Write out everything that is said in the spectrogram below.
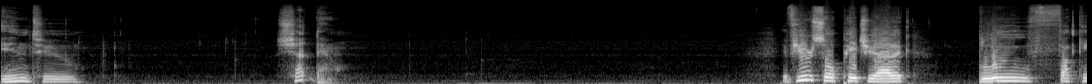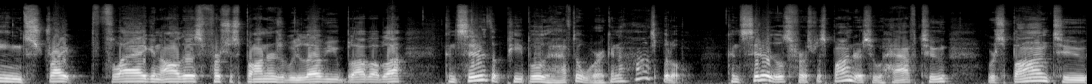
into shutdown. If you're so patriotic, blue fucking stripe flag and all this, first responders, we love you, blah, blah, blah, consider the people who have to work in a hospital. Consider those first responders who have to respond to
